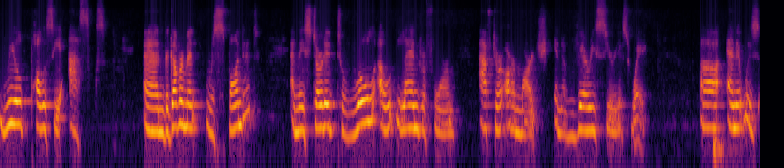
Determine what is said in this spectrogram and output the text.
real policy asks and the government responded and they started to roll out land reform after our march in a very serious way. Uh, and it was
